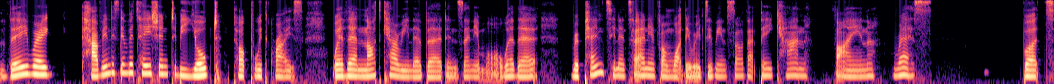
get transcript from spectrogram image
they were having this invitation to be yoked up with Christ, where they're not carrying their burdens anymore, where they're repenting and turning from what they were doing so that they can find rest. But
